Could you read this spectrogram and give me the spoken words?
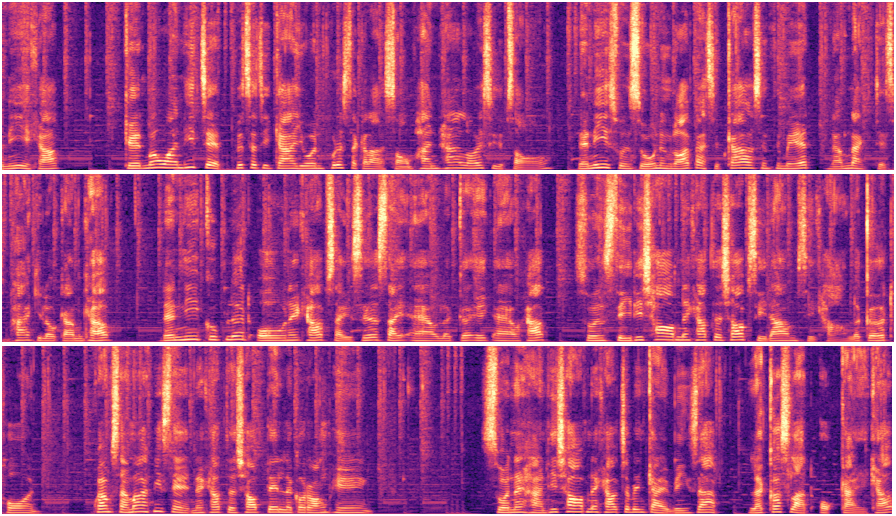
นนี่ครับ เกิดเมื่อวันที่ 7 พฤศจิกายน พุทธศักราช 2542 แดนนี่ส่วนสูง 189 เซนติเมตร น้ำหนัก 75 กิโลกรัมครับ แดนนี่กรุ๊ปเลือด O นะครับ ใส่เสื้อไซส์ L แล้วก็ XL ครับ ส่วนสีที่ชอบนะครับ จะชอบสีดำ สีขาว แล้วก็โทน ความสามารถพิเศษนะครับ จะชอบเต้นแล้วก็ร้องเพลง ส่วนอาหารที่ชอบนะครับ จะเป็นไก่วิงแซบและก็สลัดอกไก่ครับ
